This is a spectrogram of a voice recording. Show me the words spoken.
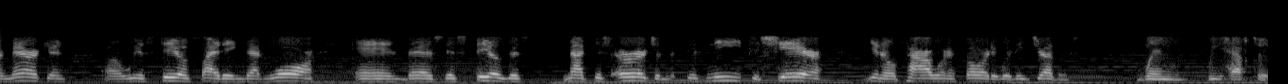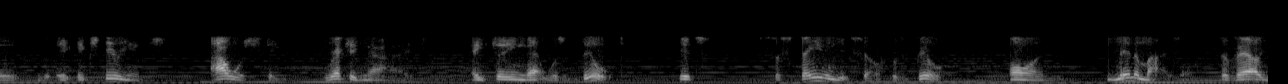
American. Uh, we're still fighting that war, and there's, still this not this urge and this need to share, you know, power and authority with each other. When we have to experience our state, recognize a thing that was built, it's sustaining itself was built on minimizing the value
